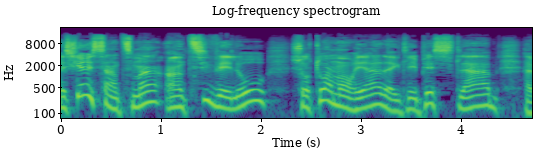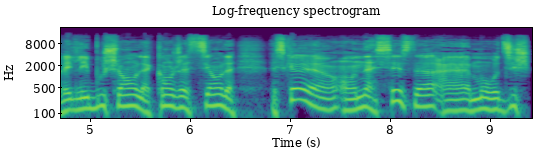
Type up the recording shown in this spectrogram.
Est-ce qu'il y a un sentiment anti-vélo, surtout à Montréal, avec les pistes cyclables, avec les bouchons, la Est-ce que euh, on assiste à maudit je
